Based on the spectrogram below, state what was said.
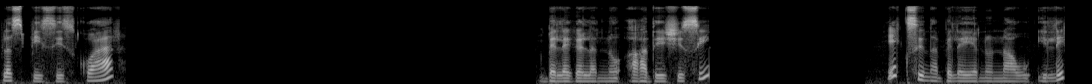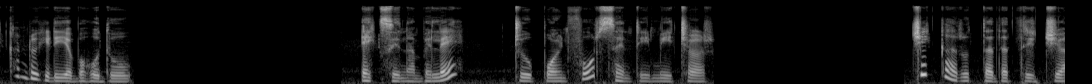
plus P C square ಬೆಲೆಗಳನ್ನು ಆದೇಶಿಸಿ. ಎಕ್ಸಿನ ಬೆಲೆಯನ್ನು ನಾವು ಇಲ್ಲಿ ಕಂಡುಹಿಡಿಯಬಹುದು. ಎಕ್ಸಿನ ಬೆಲೆ ಟೂ ಪಾಯಿಂಟ್ ಫೋರ್ ಸೆಂಟಿಮೀಟರ್. ಚಿಕ್ಕ ವೃತ್ತದ ತ್ರಿಜ್ಯ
